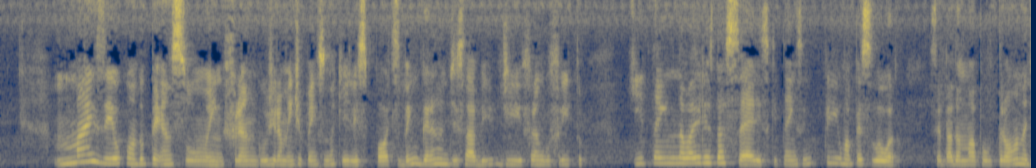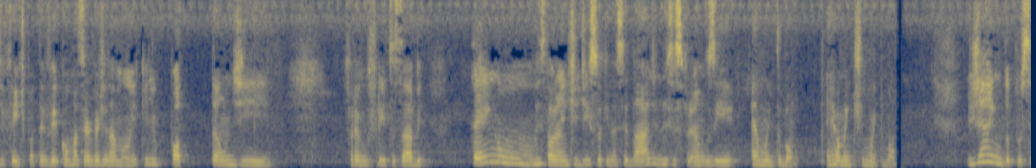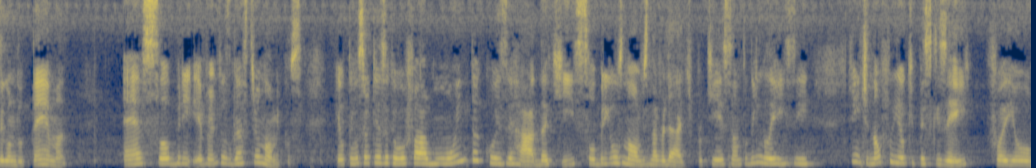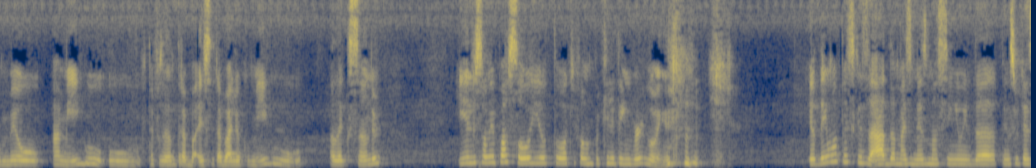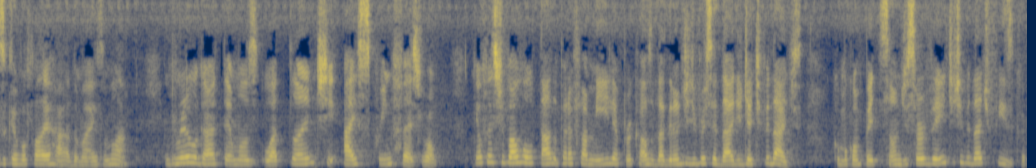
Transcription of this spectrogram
Mas eu, quando penso em frango, geralmente eu penso naqueles potes bem grandes, sabe? De frango frito que tem na maioria das séries, que tem sempre uma pessoa sentada numa poltrona de frente pra TV com uma cerveja na mão e aquele potão de frango frito, sabe? Tem um restaurante disso aqui na cidade, desses frangos, e é muito bom. É realmente muito bom. Já indo pro segundo tema, é sobre eventos gastronômicos. Eu tenho certeza que eu vou falar muita coisa errada aqui sobre os nomes, na verdade, porque são tudo em inglês e Gente, não fui eu que pesquisei, foi o meu amigo, o que tá fazendo traba esse trabalho comigo, o Alexander. E ele só me passou e eu tô aqui falando porque ele tem vergonha. eu dei uma pesquisada, mas mesmo assim eu ainda tenho certeza que eu vou falar errado, mas vamos lá. Em primeiro lugar, temos o Atlantic Ice Cream Festival, que é um festival voltado para a família por causa da grande diversidade de atividades, como competição de sorvete e atividade física.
